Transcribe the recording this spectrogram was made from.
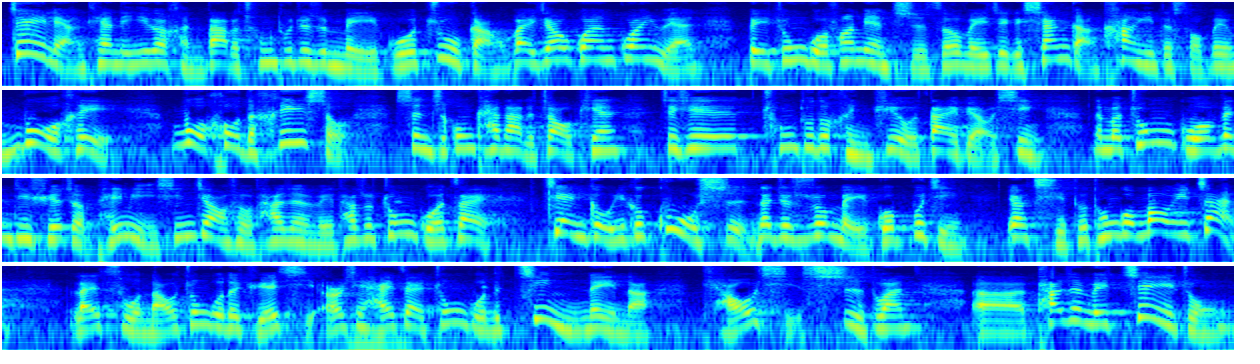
这两天的一个很大的冲突就是美国驻港外交官官员被中国方面指责为这个香港抗议的所谓幕黑幕后的黑手，甚至公开他的照片。这些冲突都很具有代表性。那么中国问题学者裴敏欣教授他认为，他说中国在建构一个故事，那就是说美国不仅要企图。通过贸易战来阻挠中国的崛起，而且还在中国的境内呢挑起事端。呃，他认为这种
